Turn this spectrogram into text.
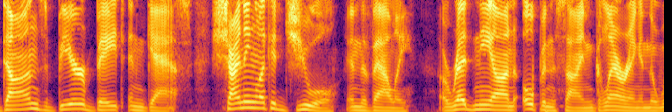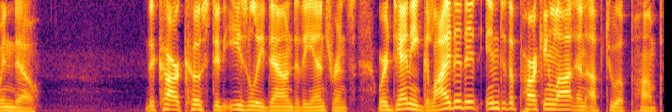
Don's Beer, Bait, and Gas shining like a jewel in the valley, a red neon open sign glaring in the window. The car coasted easily down to the entrance, where Danny glided it into the parking lot and up to a pump.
